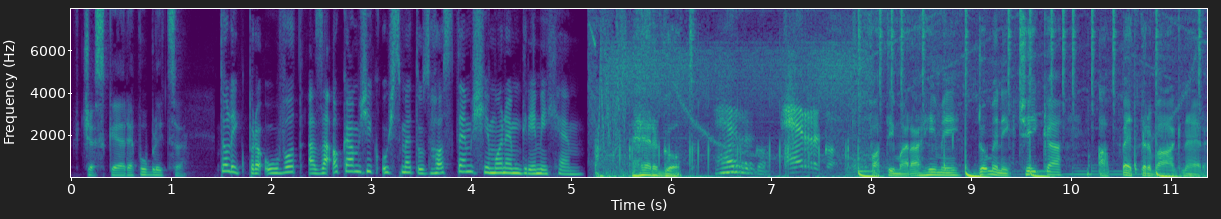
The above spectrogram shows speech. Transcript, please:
v České republice. Tolik pro úvod a za okamžik už jsme tu s hostem Šimonem Grimichem. Hergot. Hergot. Hergot. Fatima Rahimi, Dominik Čejka a Petr Wagner.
